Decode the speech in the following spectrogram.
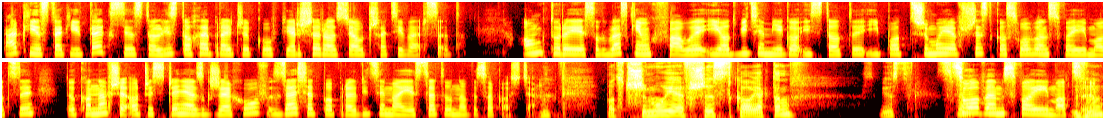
tak, jest taki tekst, jest to list do Hebrajczyków, pierwszy rozdział, trzeci werset. On, który jest odblaskiem chwały i odbiciem jego istoty i podtrzymuje wszystko słowem swojej mocy, dokonawszy oczyszczenia z grzechów, zasiadł po prawicy majestatu na wysokościach. Podtrzymuje wszystko, jak tam jest? Słowem swojej mocy. Mhm.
